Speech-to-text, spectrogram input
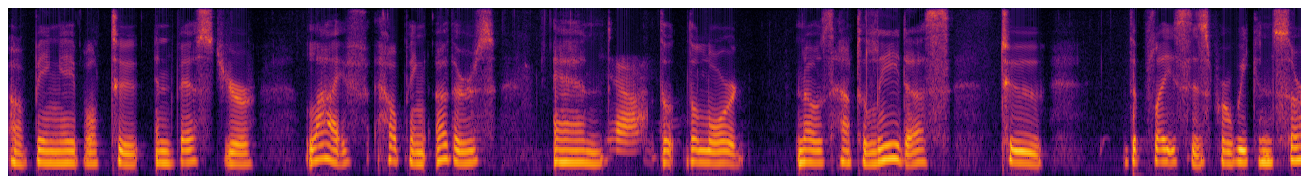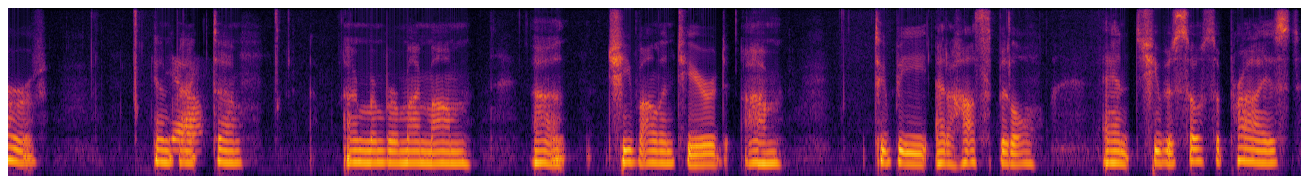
of being able to invest your life helping others, and yeah, the, the Lord knows how to lead us to the places where we can serve. In Yeah. fact, um, I remember my mom, uh, she volunteered um, to be at a hospital, and she was so surprised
